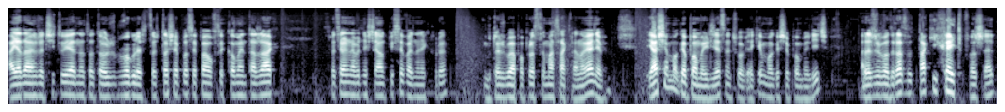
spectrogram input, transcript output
a ja dałem, że cheatuję, no to to już w ogóle coś to się posypało w tych komentarzach. Specjalnie nawet nie chciałem odpisywać na niektóre, bo to już była po prostu masakra. No ja nie wiem. Ja się mogę pomylić, jestem człowiekiem, mogę się pomylić, ale żeby od razu taki hejt poszedł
